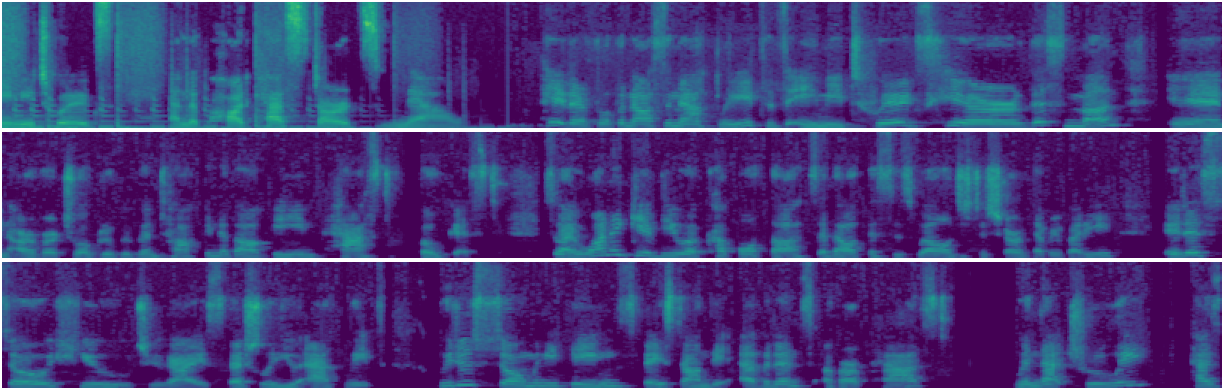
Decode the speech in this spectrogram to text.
Amy Twiggs, and the podcast starts now. Hey there, Flippin' Awesome athletes. It's Amy Twiggs here. This month in our virtual group, we've been talking about being past focused. So I want to give you a couple thoughts about this as well, just to share with everybody. It is so huge, you guys, especially you athletes we do so many things based on the evidence of our past when that truly has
